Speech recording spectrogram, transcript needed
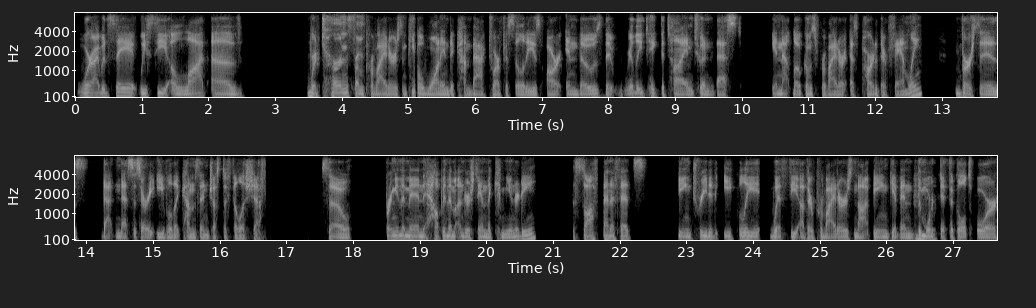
where I would say we see a lot of return from providers and people wanting to come back to our facilities are in those that really take the time to invest in that locums provider as part of their family versus that necessary evil that comes in just to fill a shift. So bringing them in, helping them understand the community, the soft benefits, being treated equally with the other providers, not being given the more difficult or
